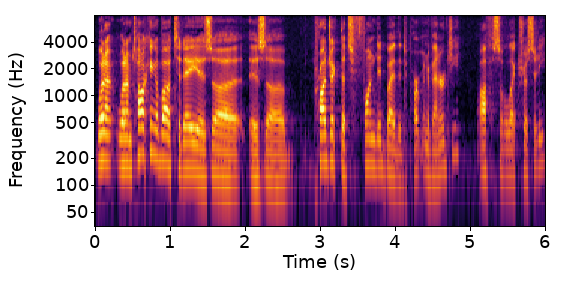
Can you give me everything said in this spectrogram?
What, I, what I'm talking about today is a, is a project that's funded by the Department of Energy, Office of Electricity.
